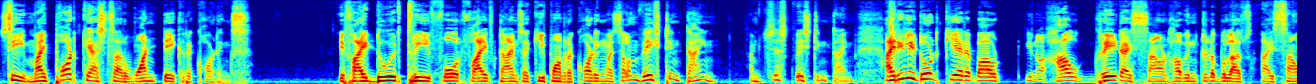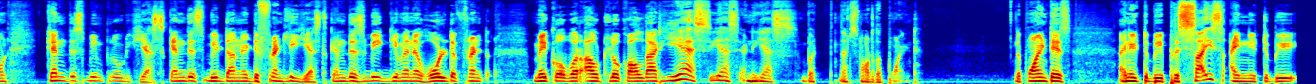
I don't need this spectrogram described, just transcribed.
See, my podcasts are one take recordings. If I do it three, four, five times, I keep on recording myself, I'm wasting time. I'm just wasting time. I really don't care about you know how great I sound, how incredible I sound. Can this be improved? Yes. Can this be done differently? Yes. Can this be given a whole different makeover, outlook, all that? Yes, yes, and yes. But that's not the point. The point is, I need to be precise. I need to be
